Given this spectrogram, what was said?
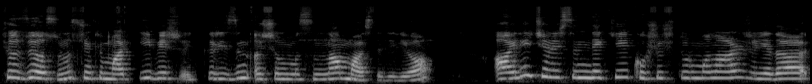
çözüyorsunuz. Çünkü maddi bir krizin aşılmasından bahsediliyor. Aile içerisindeki koşuşturmalar ya da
